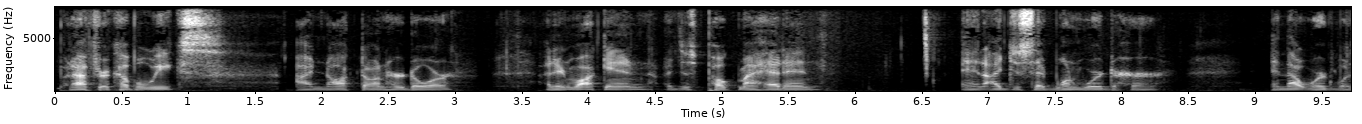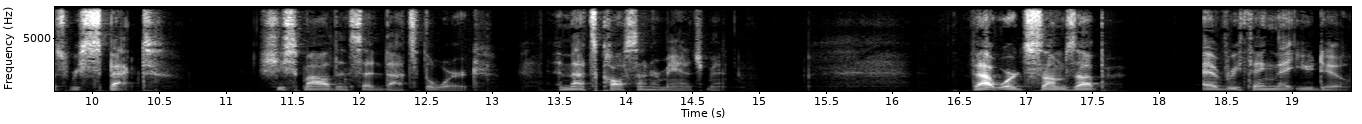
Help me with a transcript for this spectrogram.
But after a couple weeks, I knocked on her door. I didn't walk in, I just poked my head in and I just said one word to her, and that word was respect. She smiled and said, That's the word. And that's call center management. That word sums up everything that you do.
